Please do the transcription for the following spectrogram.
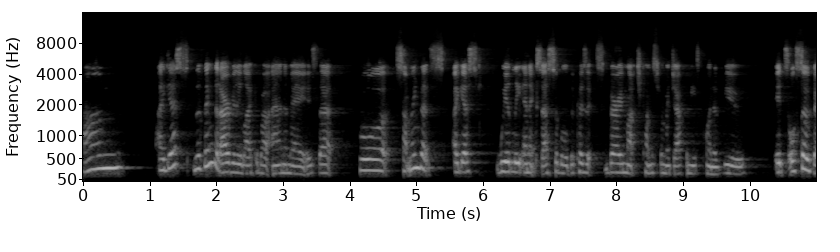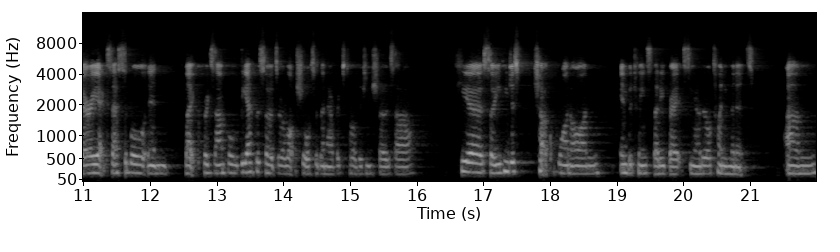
Um, I guess the thing that I really like about anime is that for something that's, I guess, weirdly inaccessible because it very much comes from a Japanese point of view, it's also very accessible in like, for example, the episodes are a lot shorter than average television shows are here. So you can just chuck one on in between study breaks. You know, they're all 20 minutes. Um,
